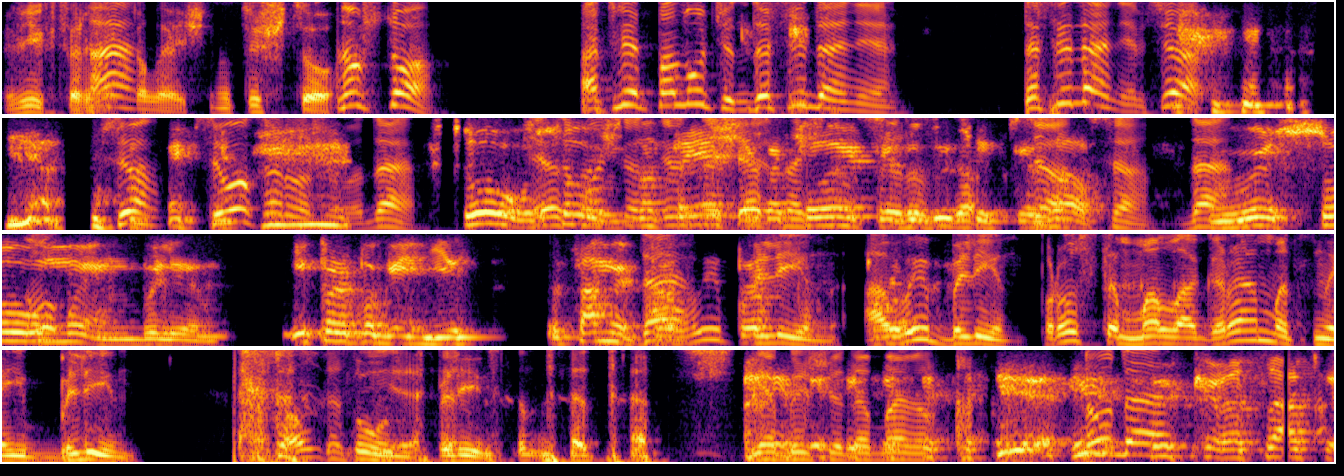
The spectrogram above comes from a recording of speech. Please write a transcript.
Виктор а? Николаевич? Ну ты что? Ну что? Ответ получен. До свидания. До свидания. Все. Все. Всего хорошего. Да. Шоу. Это очень сейчас начнется разговор. Все, все. Да. Вы шоумен, блин. И пропагандист. самый да, а вы, блин, а вы, блин, просто малограмотный блин. Болтун, блин. Да, да. Я бы еще добавил. Ну да. Красавцы.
